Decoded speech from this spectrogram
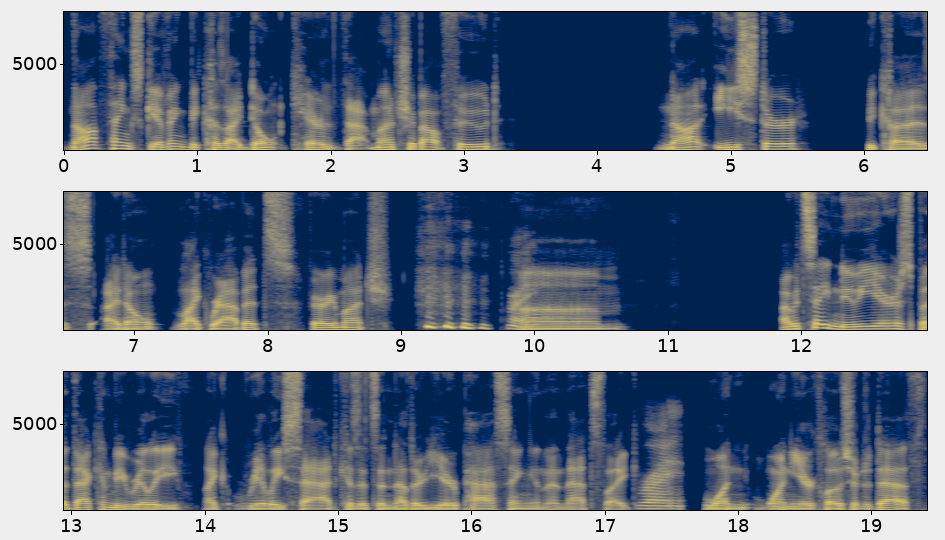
not Thanksgiving because I don't care that much about food. Not Easter because I don't like rabbits very much. right. Um, I would say New Year's, but that can be really like really sad because it's another year passing, and then that's like right. one one year closer to death.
